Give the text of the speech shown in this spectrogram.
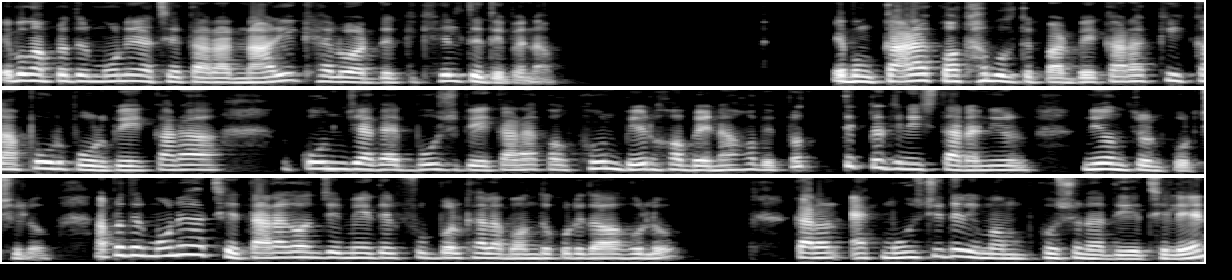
এবং আপনাদের মনে আছে তারা নারী খেলোয়াড়দেরকে খেলতে দেবে না। এবং কারা কথা বলতে পারবে, কারা কি কাপড় পরবে, কারা কোন জায়গায় বসবে, কারা কখন বের হবে, না হবে, প্রত্যেকটা জিনিস তারা নিয়- নিয়ন্ত্রণ করছিল। আপনাদের মনে আছে তারাগঞ্জে মেয়েদের ফুটবল খেলা বন্ধ করে দেওয়া হলো? কারণ এক মসজিদের ইমাম ঘোষণা দিয়েছিলেন,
